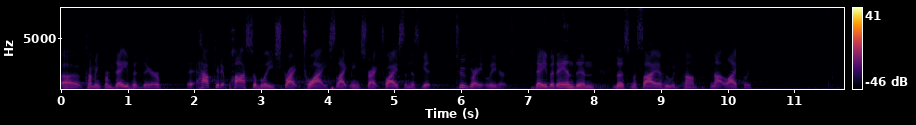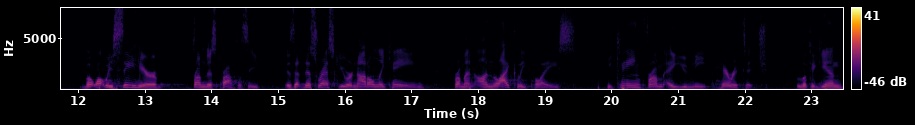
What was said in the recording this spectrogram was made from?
uh, coming from David there. Uh, how could it possibly strike twice, lightning strike twice, and this get two great leaders? David and then this Messiah who would come? Not likely. But what we see here from this prophecy is that this rescuer not only came from an unlikely place, he came from a unique heritage. Look again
